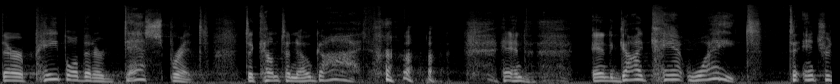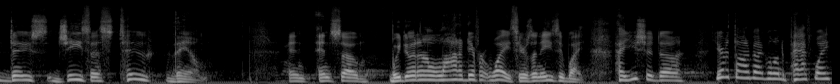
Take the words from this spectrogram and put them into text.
there are people that are desperate to come to know God. and, and God can't wait to introduce Jesus to them. And, and so we do it in a lot of different ways. Here's an easy way. Hey, you should, uh, you ever thought about going to Pathway?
